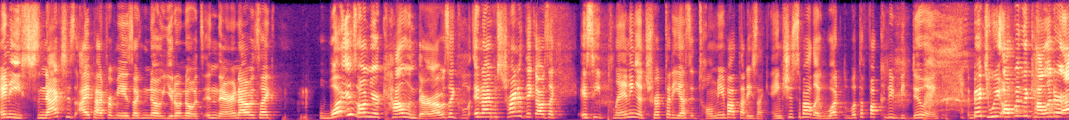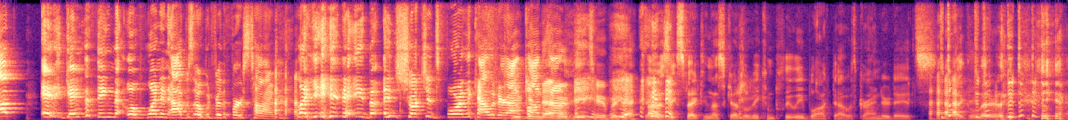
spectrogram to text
And he snatched his iPad from me. He's like, no, you don't know what's in there. And I was like, what is on your calendar? I was like, and I was trying to think, I was like, is he planning a trip that he hasn't told me about that he's like anxious about? Like, what what the fuck could he be doing? Bitch, we opened the calendar app and it gave the thing that of when an app was open for the first time. Like, it, it- the instructions for the calendar app. You can never up. be too protected. I was expecting the schedule to be completely blocked out with Grindr dates. Like literally. yeah.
